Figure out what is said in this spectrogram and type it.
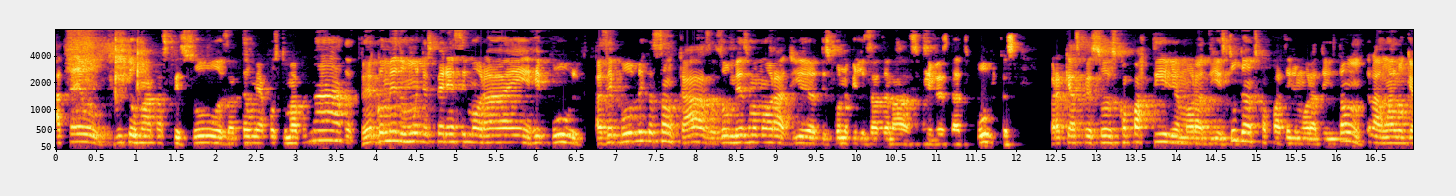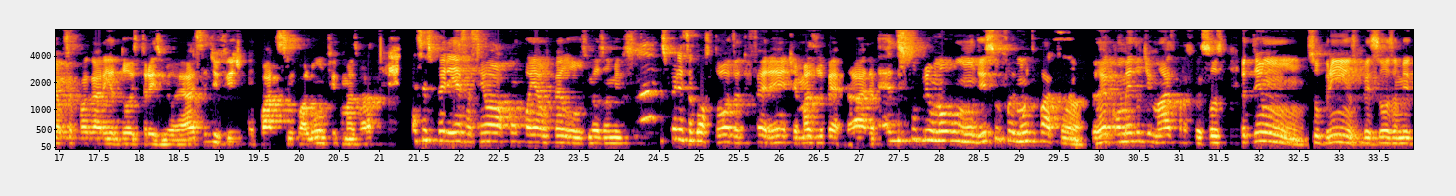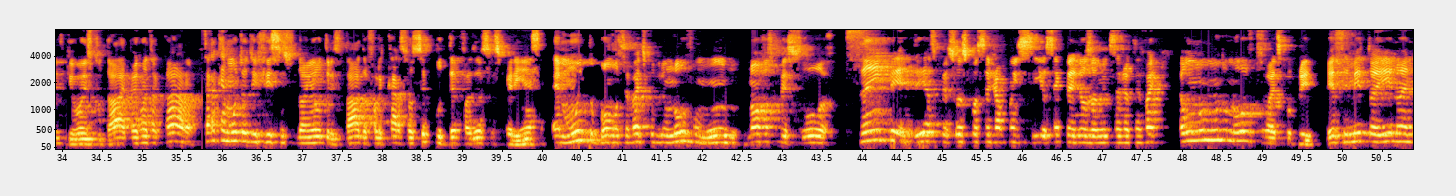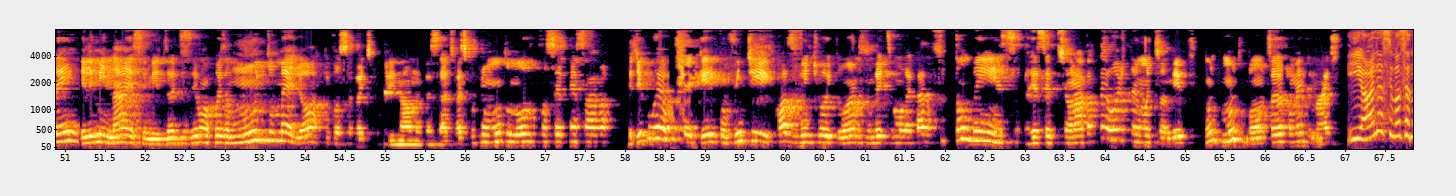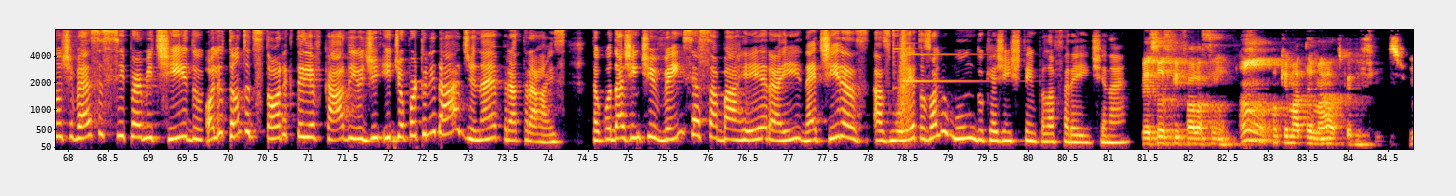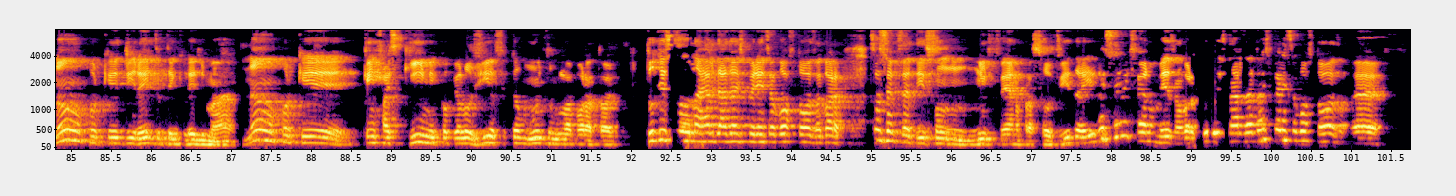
até eu me tomar com as pessoas, até eu me acostumar com nada. Eu recomendo muito a experiência de morar em república. As repúblicas são casas ou mesmo a moradia disponibilizada nas universidades públicas para que as pessoas compartilhem a moradia, estudantes compartilhem moradia. Então, sei lá, um aluguel que você pagaria 2, 3 mil reais, você divide com 4, 5 alunos, fica mais barato. Essa experiência, assim, eu acompanhava pelos meus amigos, é experiência gostosa, diferente, é mais liberdade, é descobrir um novo mundo. Isso foi muito bacana. Eu recomendo demais para as pessoas. Eu tenho sobrinhos, pessoas, amigos que vão estudar e perguntam, cara, será que é muito difícil estudar em outro estado? Eu falei, cara, se você puder fazer essa experiência, é muito bom, você vai descobrir um novo mundo novas pessoas. Sem perder as pessoas que você já conhecia, sem perder os amigos que você já tem. Vai, é um mundo novo que você vai descobrir. Esse mito aí não é nem eliminar esse mito, é dizer uma coisa muito melhor que você vai descobrir na universidade. Você vai descobrir um mundo novo que você pensava eu digo eu, cheguei com 20, quase 28 anos no meio desse molecada, fui tão bem recepcionado. Até hoje tenho muitos amigos. Muito, muito bom. Isso eu recomendo demais. E olha, se você não tivesse se permitido, olha o tanto de história que teria ficado e de, e de oportunidade, né, para trás. Então, quando a gente vence essa barreira aí, né, tira as, as muletas, olha o mundo que a gente tem pela frente, né? Pessoas que falam assim, ah, porque matemática é difícil. Não porque direito tem que ler demais. Não porque quem faz química ou biologia fica muito no laboratório. Tudo isso, na realidade, é uma experiência gostosa. Agora, se você fizer disso um, inferno para sua vida, aí vai ser um inferno mesmo. Agora, tudo isso, na realidade, é uma experiência gostosa. É,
